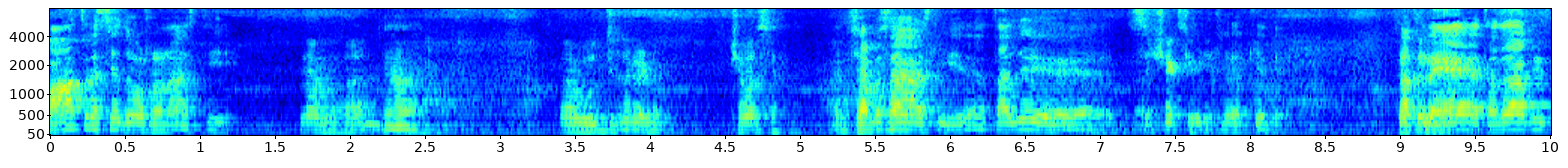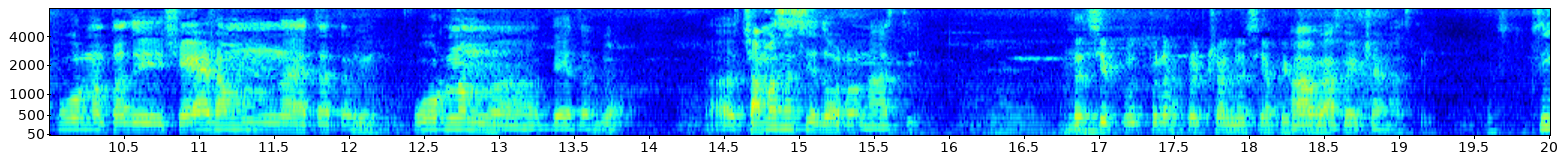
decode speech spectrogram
पात्रस्य दोषो नास्ति। नाम उद्धरणं क्षमसः। शपसः अस्ति तद् शक्यते। शक्यते। तत्र तदापि पूर्णं तद् शेषं न दातव्यं पूर्णं देतव्यं। चमसस्य दोषो नास्ति। तस्य पुनः प्रक्षालनस्य अपेक्षा अपेक्षा नास्ति। सि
